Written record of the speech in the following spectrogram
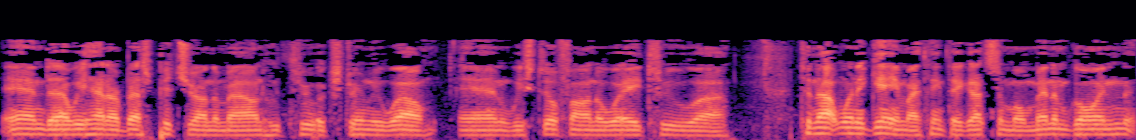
and uh, we had our best pitcher on the mound who threw extremely well, and we still found a way to. Uh, to not win a game, I think they got some momentum going.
